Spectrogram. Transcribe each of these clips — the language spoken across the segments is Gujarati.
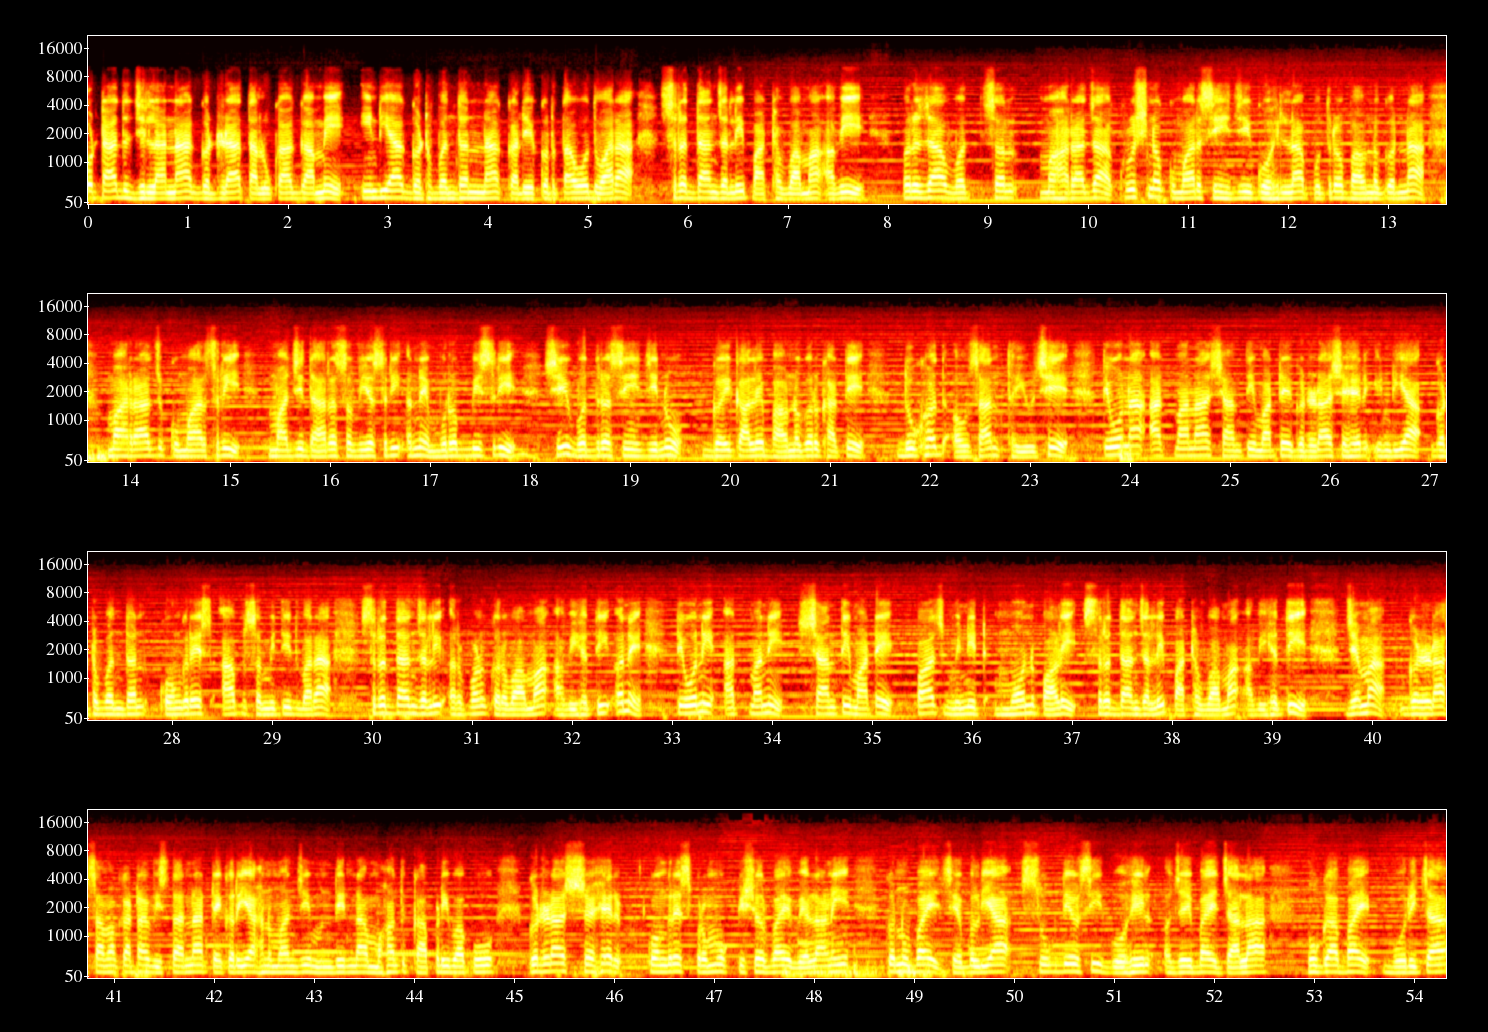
બોટાદ જિલ્લાના ગઢડા તાલુકા ગામે ઇન્ડિયા ગઠબંધનના કાર્યકર્તાઓ દ્વારા શ્રદ્ધાંજલિ પાઠવવામાં આવી. પ્રજા વત્સલ મહારાજા કૃષ્ણકુમારસિંહજી ગોહિલના પુત્ર ભાવનગરના મહારાજ કુમારશ્રી માજી ધારાસભ્યશ્રી અને મુરબ્બી શ્રી શિવભદ્રસિંહજીનું ગઈકાલે ભાવનગર ખાતે દુઃખદ અવસાન થયું છે. તેઓના આત્માના શાંતિ માટે ગઢડા શહેર ઇન્ડિયા ગઠબંધન કોંગ્રેસ આપ સમિતિ દ્વારા શ્રદ્ધાંજલિ અર્પણ કરવામાં આવી હતી અને તેઓની આત્માની શાંતિ માટે પાંચ મિનિટ મૌન પાળી શ્રદ્ધાંજલિ પાઠવવામાં આવી હતી. જેમાં ગઢડા સામાકાંઠા વિસ્તારના ટેકરિયા હનુમાનજી મંદિરના મહંત કાપડી બાપુ, ગઢડા શહેર કોંગ્રેસ પ્રમુખ કિશોરભાઈ વેલાણી, કનુભાઈ જેબલિયા સુખદેવસિંહ ગોહિલ, અજયભાઈ ઝાલા, ભુગાભાઈ બોરીચા,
